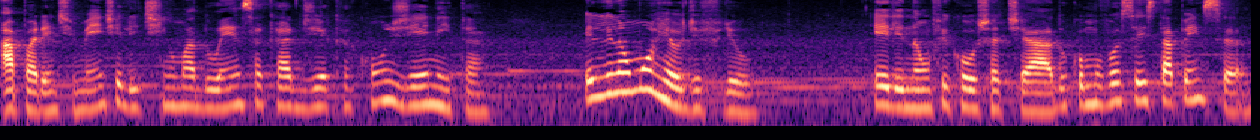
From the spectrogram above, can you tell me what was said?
Aparentemente, ele tinha uma doença cardíaca congênita. Ele não morreu de frio. Ele não ficou chateado como você está pensando.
